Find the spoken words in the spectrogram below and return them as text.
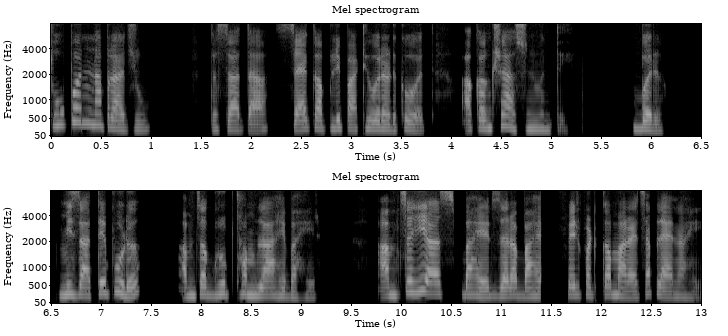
तू पण ना प्राजू. तसं आता सॅक आपली पाठीवर अडकवत आकांक्षा हसून म्हणते. बरं मी जाते पुढं. आमचा ग्रुप थांबला आहे बाहेर. आमचंही आज बाहेर जरा बाहेर फेरफटका मारायचा प्लॅन आहे.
